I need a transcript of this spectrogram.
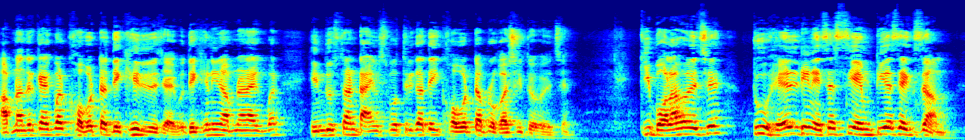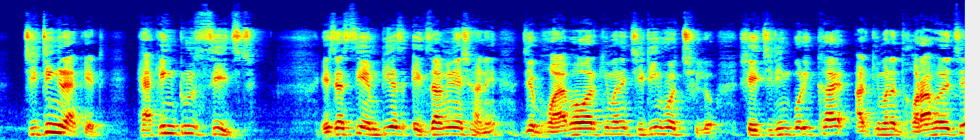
আপনাদেরকে একবার খবরটা দেখিয়ে দিতে চাইব। দেখে নিন আপনারা একবার, হিন্দুস্তান টাইমস পত্রিকাতে এই খবরটা প্রকাশিত হয়েছে। কি বলা হয়েছে? Two held in SSC MTS exam cheating racket hacking tool seized SSC MTS এক্সামিনেশনে যে ভয়াবহ আর কি মানে চিটিং হচ্ছিল, সেই চিটিং পরীক্ষায় আর কি মানে ধরা হয়েছে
